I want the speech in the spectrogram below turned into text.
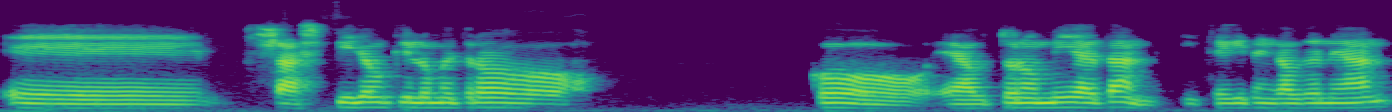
e, saspiron kilometroko e, autonomiaetan hitz egiten gaudenean,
